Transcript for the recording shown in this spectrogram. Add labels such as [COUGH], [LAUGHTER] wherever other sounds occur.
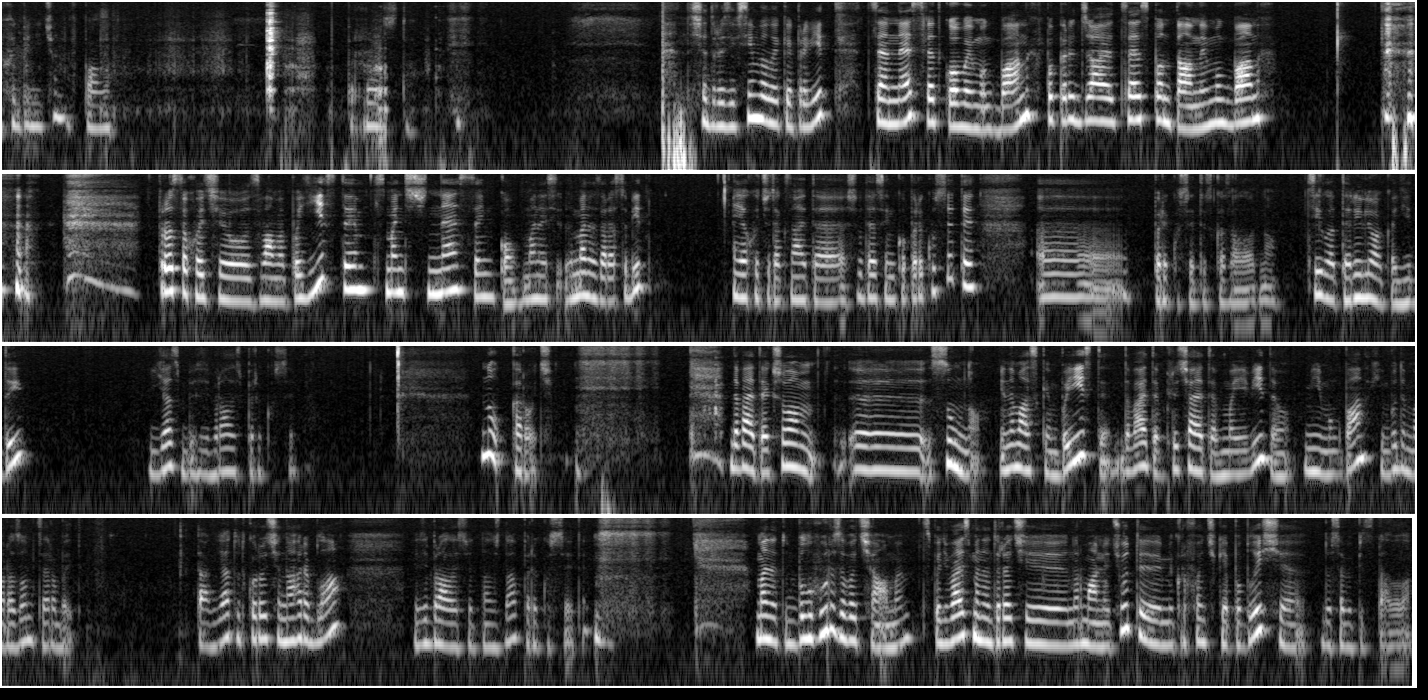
Хоч би нічого не впало. Просто. Що, друзі, всім великий привіт! Це не святковий мукбанг, попереджаю, це спонтанний мукбанг. [LAUGHS] Просто хочу з вами поїсти смачнесенько. У мене, в мене зараз обід. Я хочу, так, знаєте, швидесенько перекусити. Е, перекусити, сказала одна. Ціла таріляка їди. Я зібралась перекусити. Ну, коротше. [LAUGHS] Давайте, якщо вам е, сумно і нема з ким поїсти, давайте включайте в моє відео мій мукбанг і будемо разом це робити. Так, я тут, коротше, нагребла, зібралась от нас, да, перекусити. У мене тут булгур з овочами. Сподіваюсь, мене, до речі, нормально чути. Мікрофончик я поближче до себе підставила.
